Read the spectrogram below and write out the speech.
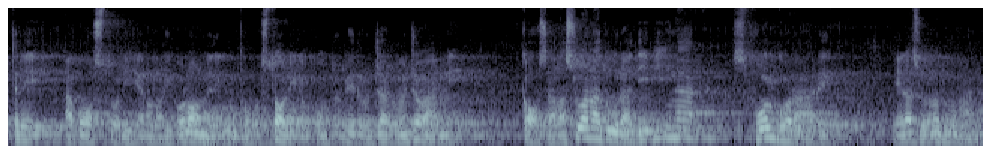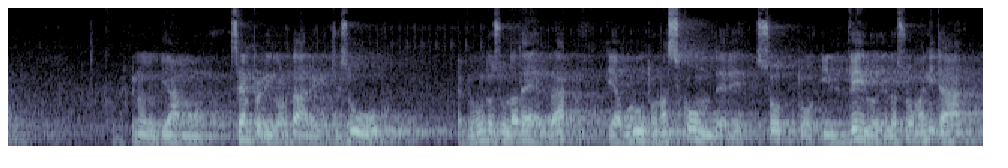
tre apostoli che erano le colonne del gruppo apostolico, appunto Pietro, Giacomo e Giovanni, cosa? La sua natura divina sfolgorare nella sua natura umana. Ecco, perché noi dobbiamo sempre ricordare che Gesù è venuto sulla terra e ha voluto nascondere sotto il velo della sua umanità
